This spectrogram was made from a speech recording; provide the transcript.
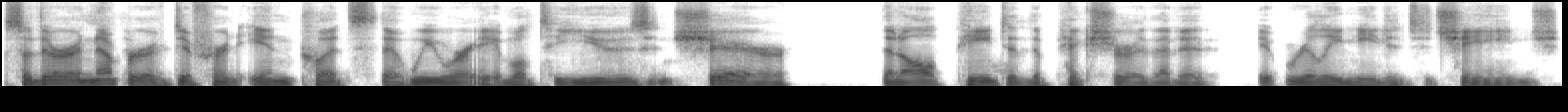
So there are a number of different inputs that we were able to use and share that all painted the picture that it, it really needed to change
